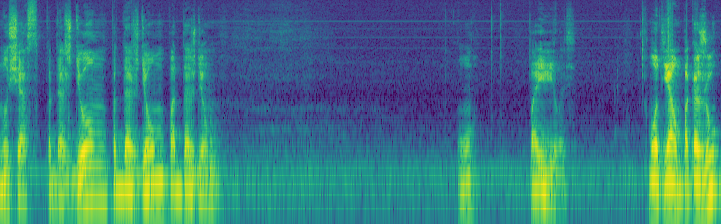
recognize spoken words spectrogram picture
Ну, сейчас, подождем, подождем, подождем. О, появилась. Вот я вам покажу.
